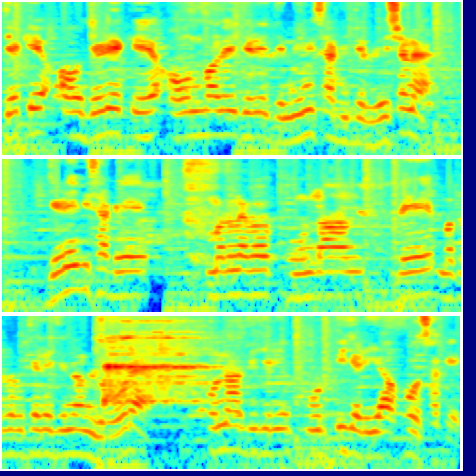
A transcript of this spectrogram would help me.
ਜੇ ਕਿ ਜਿਹੜੇ ਕਿ ਆਉਣ ਵਾਲੇ ਜਿਹੜੇ ਜਿੰਨੀ ਵੀ ਸਾਡੀ ਜਨਰੇਸ਼ਨ ਹੈ, ਜਿਹੜੇ ਵੀ ਸਾਡੇ ਮਤਲਬ ਖੂਨਦਾਨ ਦੇ ਮਤਲਬ ਜਿਹੜੇ ਜਿਨ੍ਹਾਂ ਨੂੰ ਲੋੜ ਹੈ, ਉਹਨਾਂ ਦੀ ਜਿਹੜੀ ਪੂਰਤੀ ਜਿਹੜੀ ਆ ਹੋ ਸਕੇ।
